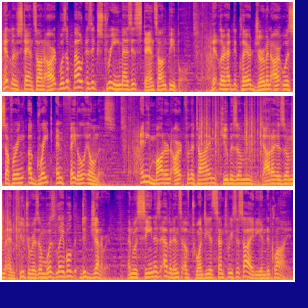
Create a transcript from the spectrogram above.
Hitler's stance on art was about as extreme as his stance on people. Hitler had declared German art was suffering a great and fatal illness. Any modern art for the time, Cubism, Dadaism, and Futurism, was labeled degenerate and was seen as evidence of 20th century society in decline.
